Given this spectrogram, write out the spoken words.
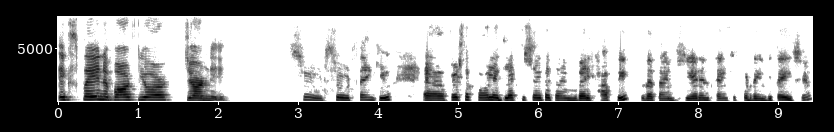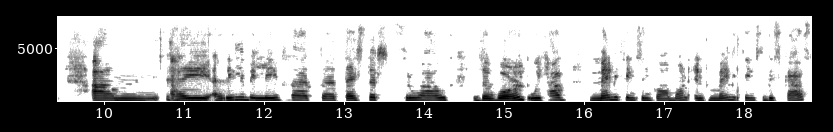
explain about your journey. Sure, sure. Thank you. Uh, first of all, I'd like to say that I'm very happy that I'm here and thank you for the invitation. Um, I, I really believe that uh, testers throughout the world, we have many things in common and many things to discuss.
